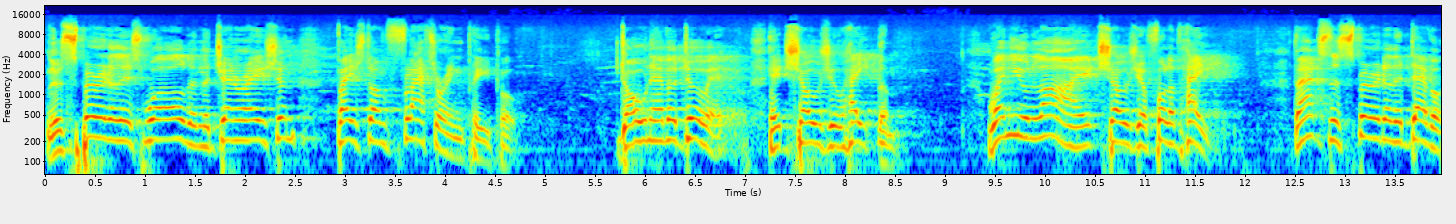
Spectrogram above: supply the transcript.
The spirit of this world and the generation based on flattering people. Don't ever do it. It shows you hate them. When you lie, it shows you're full of hate. That's the spirit of the devil.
